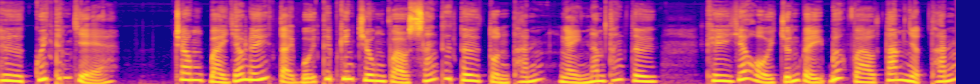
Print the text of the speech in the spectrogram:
thưa quý thính giả, trong bài giáo lý tại buổi tiếp kiến chung vào sáng thứ Tư tuần Thánh ngày 5 tháng 4, khi giáo hội chuẩn bị bước vào Tam Nhật Thánh,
